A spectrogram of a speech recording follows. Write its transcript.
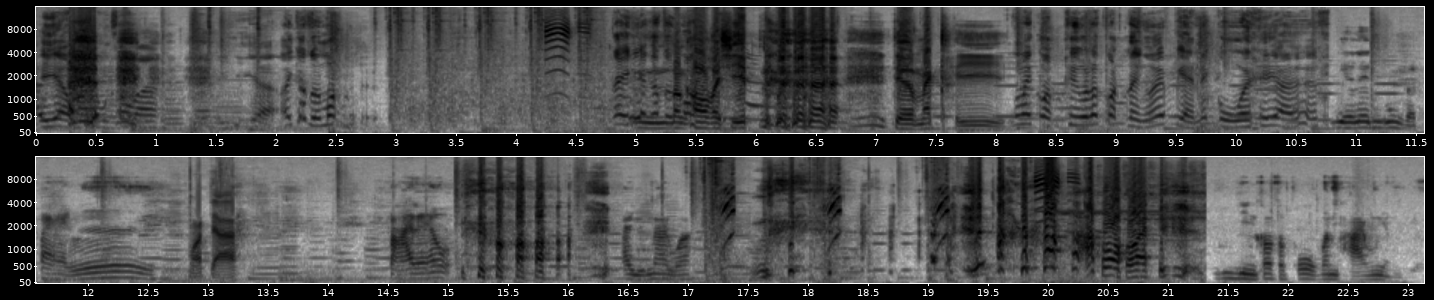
ไอ้เหี้ยมามึงเข้ามาไอ้เหี้ยไอ้ยกระสุนหมด ไอ้เหี้ยกระสุนหมดต้องเข้าไปชิด เจอแม็กคีมึงไม่กดคิวแล้วกดหนึ่งไม่เปลี่ยนให้กูไอ้เหี้ยเฮียเล่นกูแบบแตกเลย มอสจ๋า ตายแล้วใครอยู่หน้าวะ โอ้ยยิงเข้าสะโพกมันท้ายมึงอย่างเดียว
